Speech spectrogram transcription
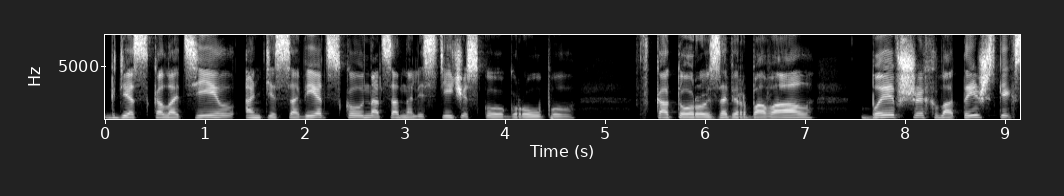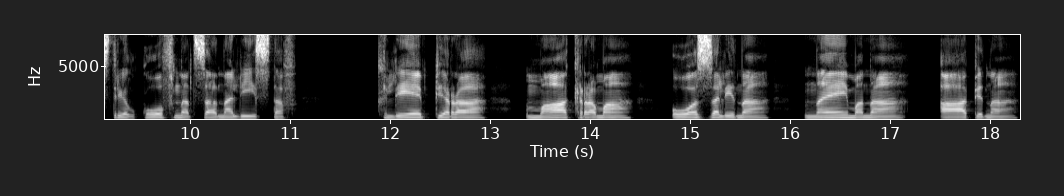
где сколотил антисоветскую националистическую группу, в которую завербовал бывших латышских стрелков-националистов Клеппера, Макрома, Озалина, Неймана, Апина.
